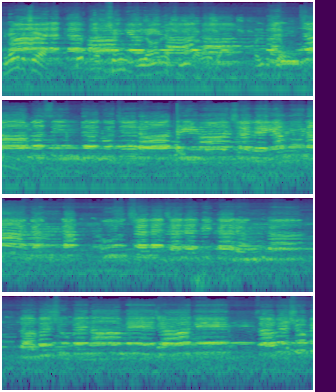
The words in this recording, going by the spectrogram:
ਇਹਨਾਂ ਦੇ ਪਿੱਛੇ ਆ ਐਕਸ਼ਨ ਬਿਆਨ ਐਕਸ਼ਨ ਨਹੀਂ ਕਰ ਰਹੇ ਭਾਈ ਪਿੱਛੇ ਆਓ। पंजाब सिंध गुजरात हिमाचल यमुना गंगा उच्छल जलधि तरंगा तब शुभ नामे जागे सब शुभ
